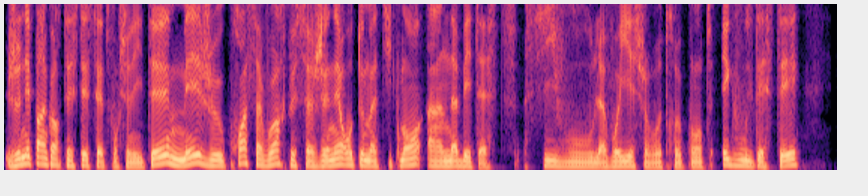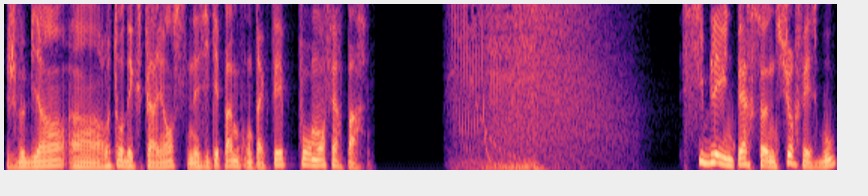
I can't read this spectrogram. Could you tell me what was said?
Je n'ai pas encore testé cette fonctionnalité, mais je crois savoir que ça génère automatiquement un A-B test. Si vous la voyez sur votre compte et que vous le testez, je veux bien un retour d'expérience. N'hésitez pas à me contacter pour m'en faire part. Cibler une personne sur Facebook,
